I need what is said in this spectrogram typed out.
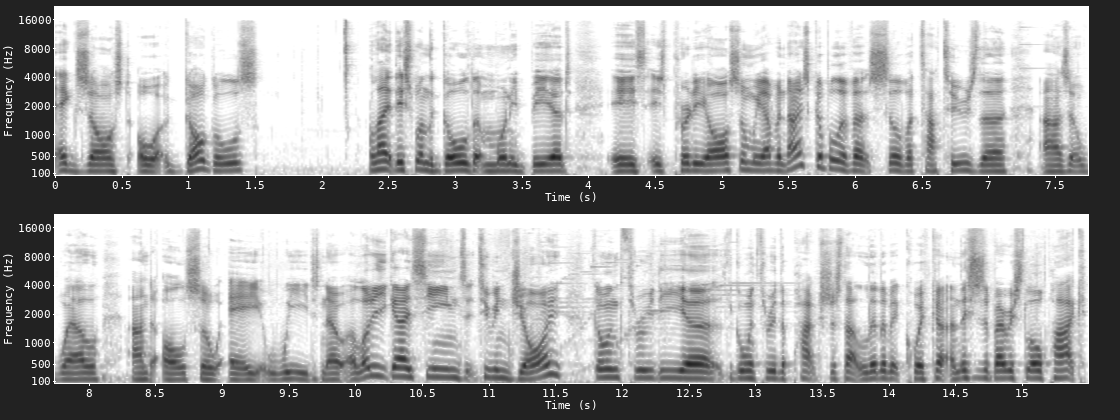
Exhaust or Goggles. I like this one, the gold money beard is is pretty awesome. We have a nice couple of uh, silver tattoos there as well, and also a weed. Now, a lot of you guys seemed to enjoy going through the uh, going through the packs just that little bit quicker, and this is a very slow pack.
